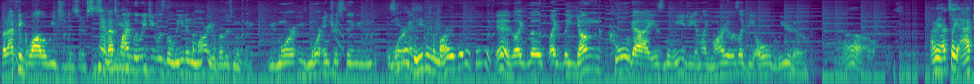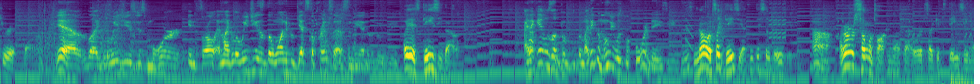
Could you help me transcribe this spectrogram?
but I think Waluigi deserves his Yeah, own that's why. Luigi was the lead in the Mario Brothers movie. He's more he's more interesting and Is he more the lead in the Mario Brothers movie? Yeah, like the like the young cool guy is Luigi and like Mario is like the old weirdo. Oh. I mean, that's like accurate though. Yeah, like Luigi is just more enthralled and like Luigi is the one who gets the princess in the end of the movie. Oh yeah, it's Daisy though. I think it was a b- I think the movie was before Daisy. No, it's like Daisy. I think they say Daisy. Ah. I remember someone talking about that, where it's like it's Daisy in now.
